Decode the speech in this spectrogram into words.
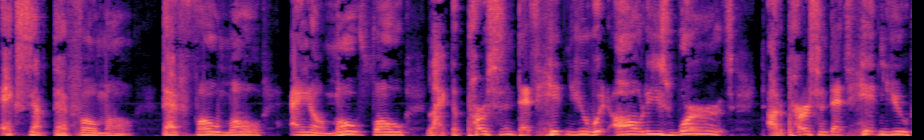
accept that FOMO. That FOMO ain't a mofo like the person that's hitting you with all these words or the person that's hitting you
